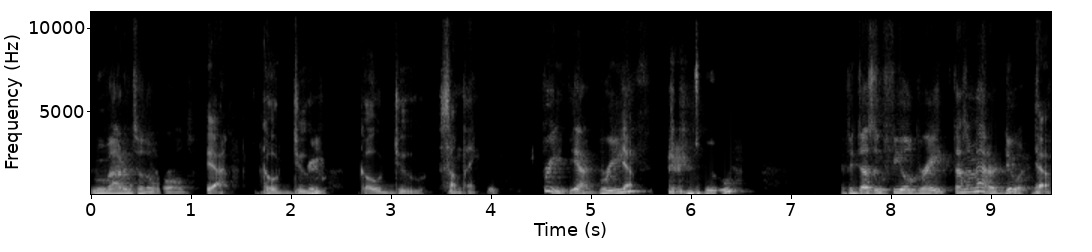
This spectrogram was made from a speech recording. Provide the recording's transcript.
Move out into the world. Yeah go do. Go do something. Breathe. Yeah. Breathe. do. If it doesn't feel great, doesn't matter. Do it. Yeah.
